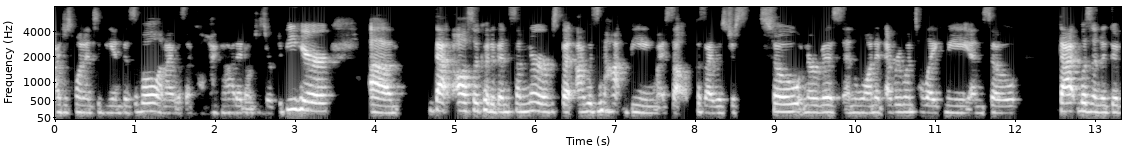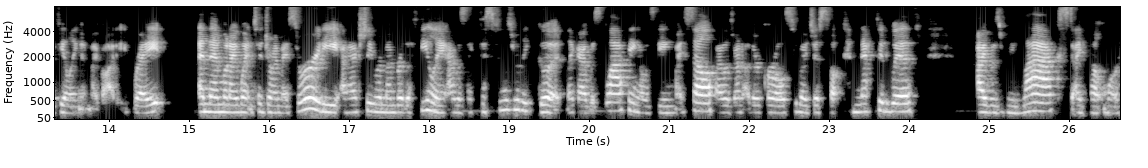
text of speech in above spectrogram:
I just wanted to be invisible. And I was like, oh my God, I don't deserve to be here. Um, that also could have been some nerves, but I was not being myself because I was just so nervous and wanted everyone to like me. And so that wasn't a good feeling in my body, right? And then when I went to join my sorority, I actually remember the feeling. I was like, this feels really good. Like I was laughing, I was being myself, I was around other girls who I just felt connected with. I was relaxed. I felt more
